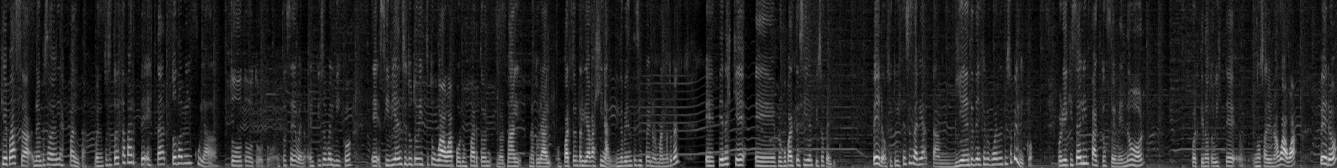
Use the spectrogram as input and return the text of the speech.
qué pasa? Nos empieza a ver la espalda. Bueno, entonces toda esta parte está toda vinculada. Todo, todo, todo, todo. Entonces, bueno, el piso pélvico eh, si bien si tú tuviste tu guagua por un parto normal, natural, un parto en realidad vaginal, independiente si fue normal, natural, eh, tienes que eh, preocuparte sí del piso pélvico. Pero si tuviste cesárea, también te tienes que preocupar del piso pélvico, porque quizá el impacto fue menor, porque no tuviste, no salió una guagua, pero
